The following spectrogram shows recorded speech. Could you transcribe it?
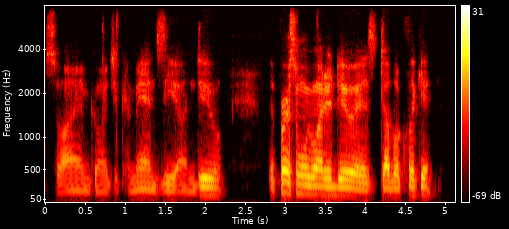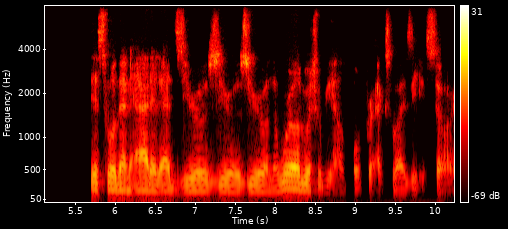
So I'm going to Command Z undo. The first one we want to do is double click it. This will then add it at zero, zero, zero in the world, which will be helpful for XYZ. So our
